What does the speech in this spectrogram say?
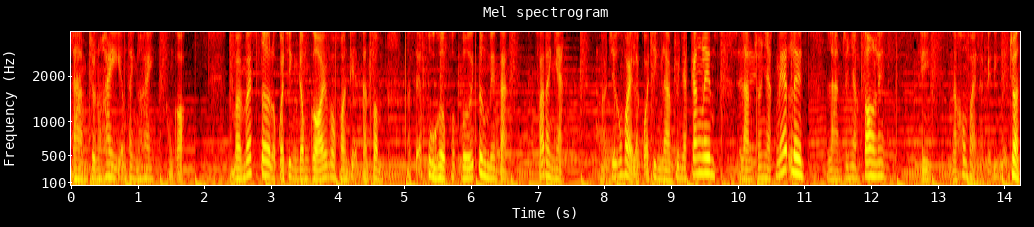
làm cho nó hay âm thanh nó hay. Không có. Mà master là quá trình đóng gói và hoàn thiện sản phẩm nó sẽ phù hợp với từng nền tảng phát hành nhạc. Đó, chứ không phải là quá trình làm cho nhạc căng lên làm cho nhạc nét lên làm cho nhạc to lên thì nó không phải là cái định nghĩa chuẩn.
